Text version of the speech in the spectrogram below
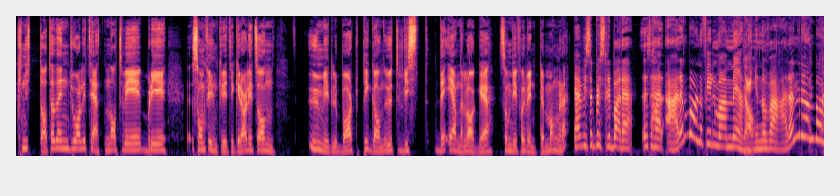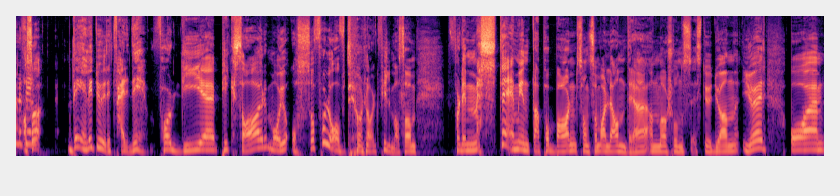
knytta til den dualiteten at vi blir, som filmkritikere, litt sånn umiddelbart piggene ut hvis det ene laget som vi forventer, mangler? Ja, hvis det plutselig bare Dette her er en barnefilm, og er meningen å være en ren barnefilm. Altså, det er litt urettferdig, fordi eh, Pixar må jo også få lov til å lage filmer som for det meste er mynta på barn, sånn som alle andre animasjonsstudioene gjør, og eh,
